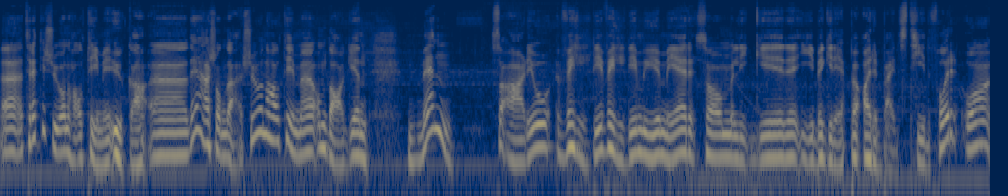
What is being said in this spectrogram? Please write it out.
Eh, 37,5 timer i uka. Eh, det er sånn det er. 7,5 timer om dagen. Men så er det jo veldig, veldig mye mer som ligger i begrepet arbeidstid. For å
